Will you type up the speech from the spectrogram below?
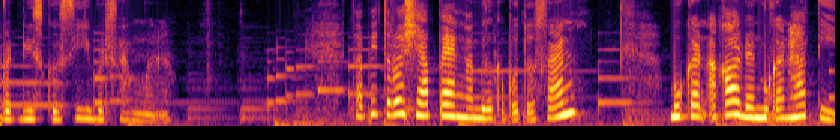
berdiskusi bersama. Tapi terus siapa yang ngambil keputusan? Bukan akal dan bukan hati,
